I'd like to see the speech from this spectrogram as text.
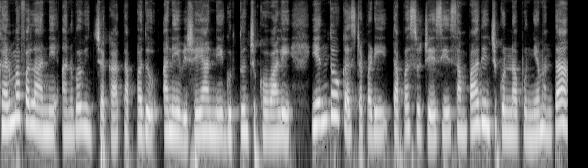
కర్మఫలాన్ని అనుభవించక తప్పదు అనే విషయాన్ని గుర్తుంచుకోవాలి. ఎంతో కష్టపడి తపస్సు చేసి సంపాదించుకున్న పుణ్యమంతా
